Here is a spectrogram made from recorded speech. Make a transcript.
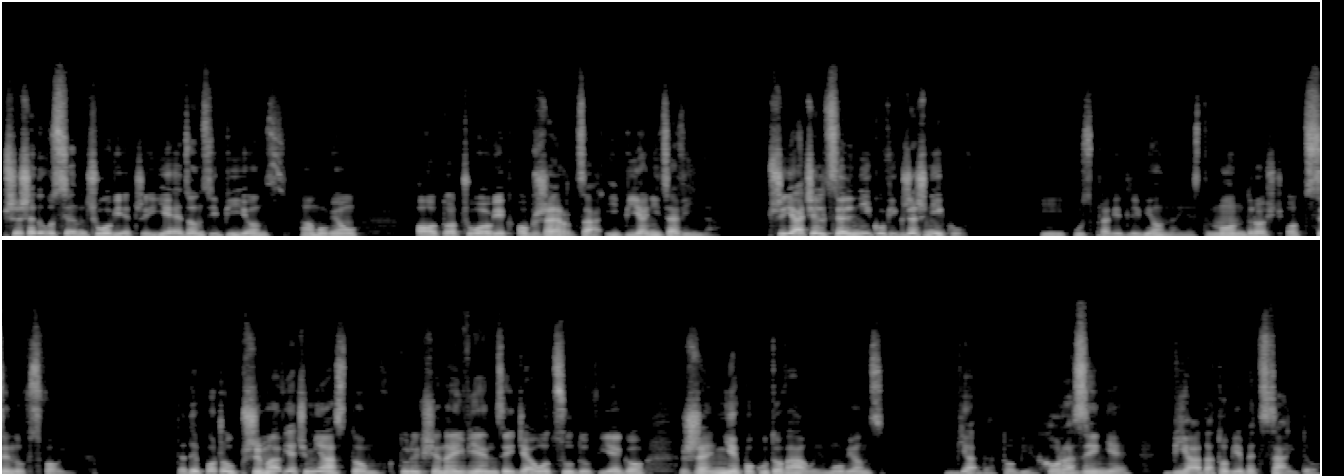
Przyszedł Syn Człowieczy, jedząc i pijąc, a mówią, oto człowiek obżerca i pijanica wina, przyjaciel celników i grzeszników i usprawiedliwiona jest mądrość od synów swoich. Wtedy począł przymawiać miastom, w których się najwięcej działo cudów jego, że nie pokutowały, mówiąc Biada tobie, Chorazynie, biada tobie, Betsaido,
